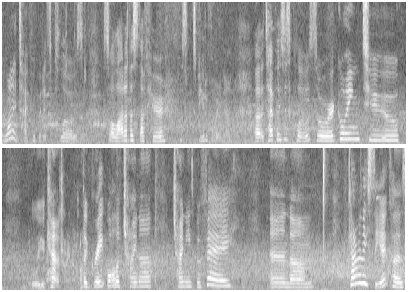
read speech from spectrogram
we wanted Thai food, but it's closed. So a lot of the stuff here, this looks beautiful right now. Uh, the Thai place is closed, so we're going to. Ooh, you can't. The Great Wall of China, Chinese buffet, and um, you can't really see it because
